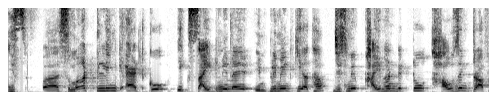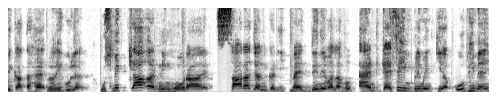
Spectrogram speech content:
इस स्मार्ट लिंक एड को एक साइट में मैं इंप्लीमेंट किया था, जिसमें 500 टू 1000 ट्रैफ़िक आता है रेगुलर उसमें क्या अर्निंग हो रहा है सारा जानकारी मैं देने वाला हूँ एंड कैसे इंप्लीमेंट किया वो भी मैं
